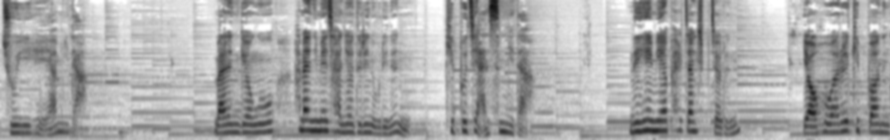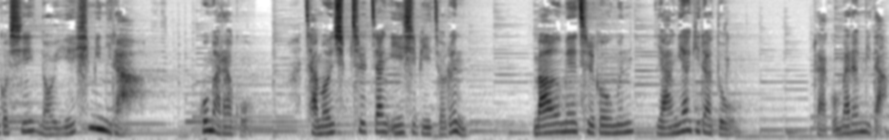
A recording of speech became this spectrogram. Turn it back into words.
주의해야 합니다. 많은 경우 하나님의 자녀들인 우리는 기쁘지 않습니다. 느헤미야 8장 10절은 여호와를 기뻐하는 것이 너희의 힘이니라 고 말하고 잠언 17장 22절은 마음의 즐거움은 양약이라도 라고 말합니다.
